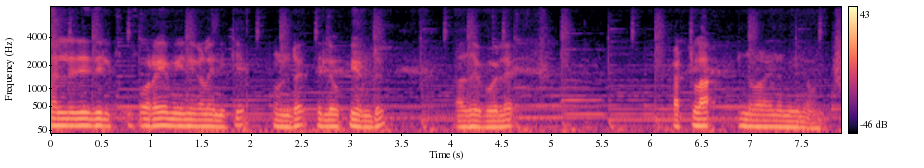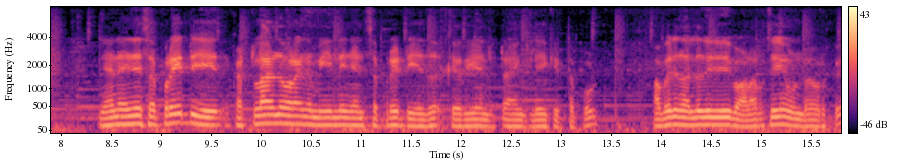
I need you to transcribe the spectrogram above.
നല്ല രീതിയിൽ കുറേ മീനുകൾ എനിക്ക് ഉണ്ട്. തിലോപ്പിയുണ്ട് അതേപോലെ കട്ട്ള എന്ന് പറയുന്ന മീനുമുണ്ട് ഞാൻ അതിനെ സെപ്പറേറ്റ് ചെയ്ത് കട്ട്ള എന്ന് പറയുന്ന മീനിനെ ഞാൻ സെപ്പറേറ്റ് ചെയ്ത് ചെറിയ എന്റെ ടാങ്കിലേക്ക് ഇട്ടപ്പോൾ അവർ നല്ല രീതിയിൽ വളർച്ചയും ഉണ്ട് അവർക്ക്.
